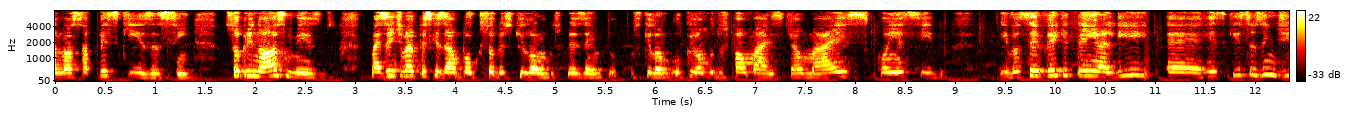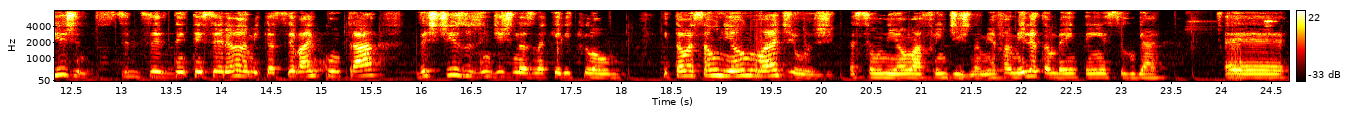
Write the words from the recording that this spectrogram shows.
a, nossa pesquisa, assim, sobre nós mesmos. Mas a gente vai pesquisar um pouco sobre os quilombos, por exemplo, os quilombo, o quilombo dos Palmares, que é o mais conhecido. E você vê que tem ali é, resquícios indígenas, uhum. tem, tem cerâmica, você vai encontrar vestígios indígenas naquele quilombo. Então, essa união não é de hoje, essa união afro-indígena. Minha família também tem esse lugar é,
